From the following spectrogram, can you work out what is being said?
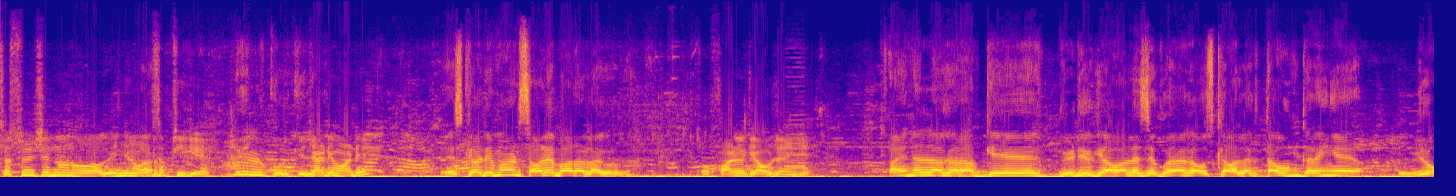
सस्पेंशन इंजन वगैरह सब ठीक है? बिल्कुल क्या डिमांड है? इसका डिमांड साढ़े बारह लाख रुपए। तो फाइनल क्या हो जाएँगे? फाइनल अगर आपके वीडियो के हवाले से कोई आएगा उसका अलग ताउन करेंगे जो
